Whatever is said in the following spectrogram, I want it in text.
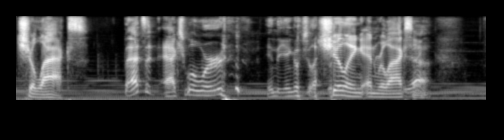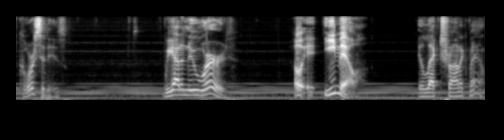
Chillax, That's an actual word in the English language. chilling and relaxing. Yeah. Of course it is. We got a new word. Oh, e- email. Electronic mail.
